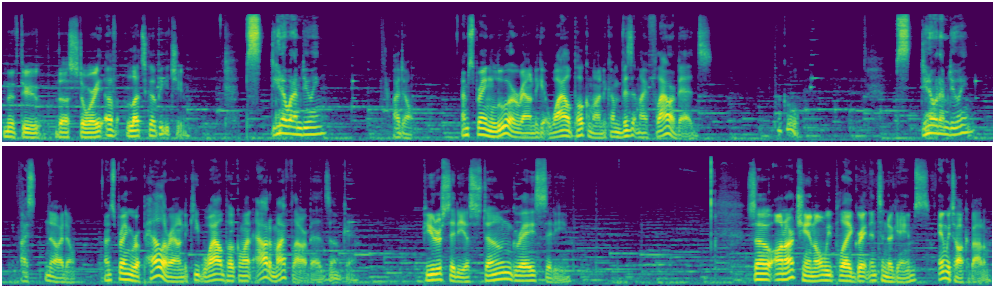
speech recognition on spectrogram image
move through the story of Let's Go Pikachu. Psst, do you know what I'm doing? I don't. I'm spraying lure around to get wild Pokemon to come visit my flower beds. Oh, cool. Psst, do you know what I'm doing? I no, I don't. I'm spraying repel around to keep wild Pokemon out of my flower beds. Okay. Pewter City, a stone gray city. So on our channel, we play great Nintendo games and we talk about them.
